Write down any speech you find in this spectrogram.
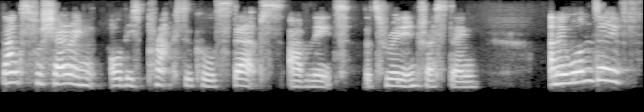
Thanks for sharing all these practical steps Avneet. That's really interesting. And i wonder if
